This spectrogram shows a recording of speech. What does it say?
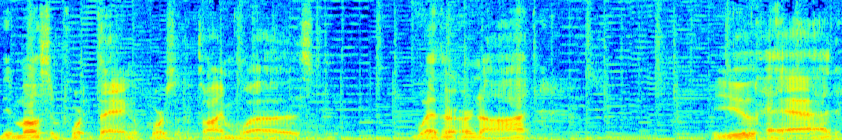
the most important thing, of course, at the time was whether or not you had,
